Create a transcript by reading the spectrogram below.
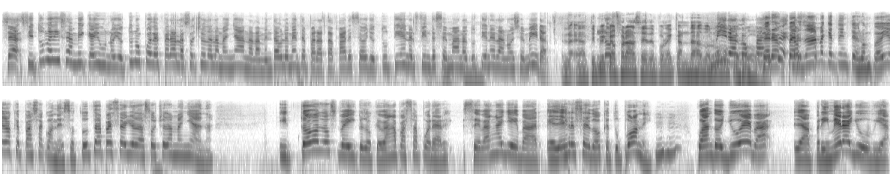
O sea, si tú me dices a mí que hay un hoyo, tú no puedes esperar a las 8 de la mañana, lamentablemente, para tapar ese hoyo. Tú tienes el fin de semana, tú tienes la noche. Mira, La, la típica Los- frase de poner candado. Mira, que los países- Pero los- perdóname que te interrumpa. Oye, lo que pasa con eso. Tú tapas ese hoyo a las 8 de la mañana y todos los vehículos que van a pasar por ahí se van a llevar el RC2 que tú pones. Cuando llueva, la primera lluvia,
